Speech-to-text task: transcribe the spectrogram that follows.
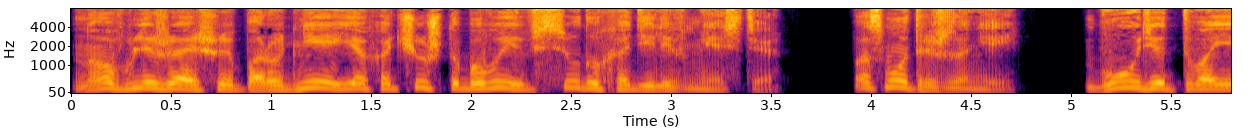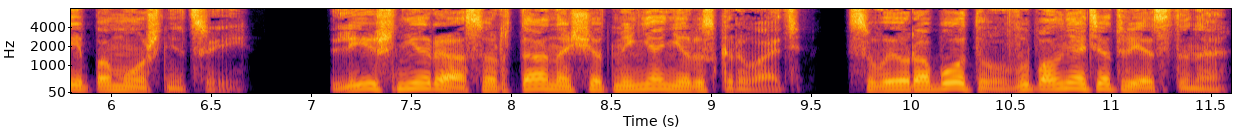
но в ближайшие пару дней я хочу, чтобы вы всюду ходили вместе. Посмотришь за ней. Будет твоей помощницей. Лишний раз рта насчет меня не раскрывать. Свою работу выполнять ответственно.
